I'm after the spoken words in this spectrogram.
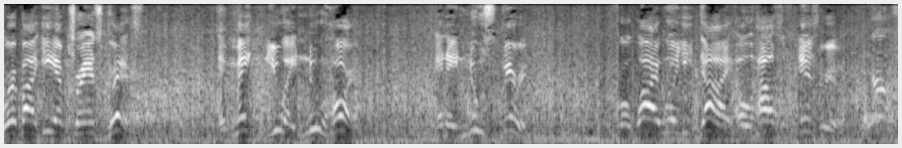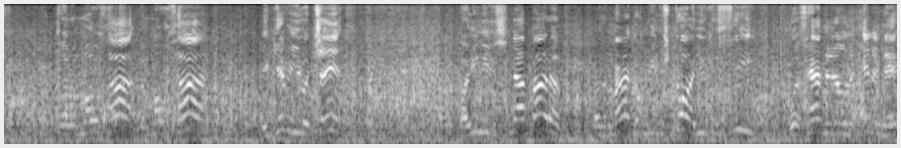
whereby ye have transgressed, and make you a new heart and a new spirit. For why will ye die, O house of Israel? Yeah. So the Most High, the Most High is giving you a chance. Or you need to snap out of it. Because America gonna be destroyed. You can see what's happening on the internet.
